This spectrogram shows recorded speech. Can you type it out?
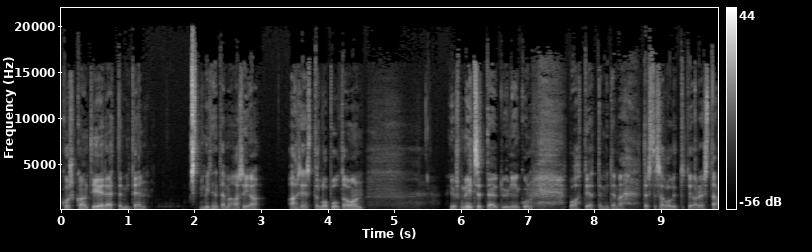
koskaan tiedä, että miten, miten tämä asia, asia sitten lopulta on. Jos mun itse täytyy niin kuin pohtia, että mitä mä tästä salaliittoteoriasta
